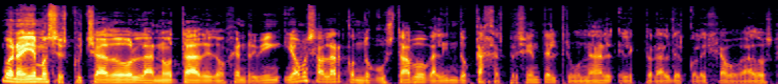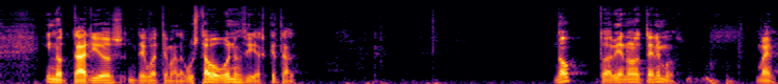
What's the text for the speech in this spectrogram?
Bueno, ahí hemos escuchado la nota de don Henry Bean y vamos a hablar con don Gustavo Galindo Cajas, presidente del Tribunal Electoral del Colegio de Abogados y Notarios de Guatemala. Gustavo, buenos días, ¿qué tal? ¿No? ¿Todavía no lo tenemos? Bueno,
